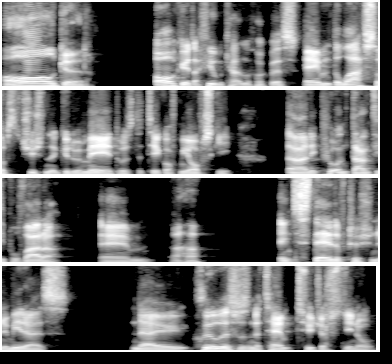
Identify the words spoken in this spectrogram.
all good. All good. I feel we can't talk about this. Um, the last substitution that Goodwin made was to take off Miovski, and he put on Dante Polvara Um, Uh huh. instead of Christian Ramirez. Now, clearly, this was an attempt to just, you know,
